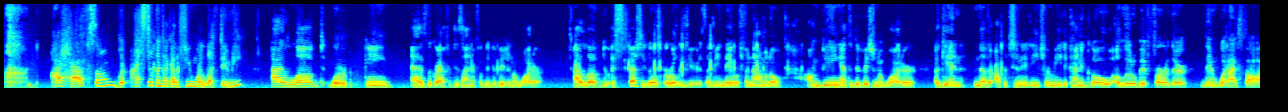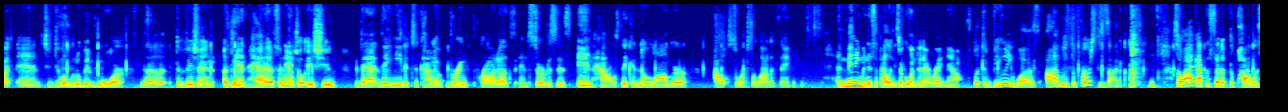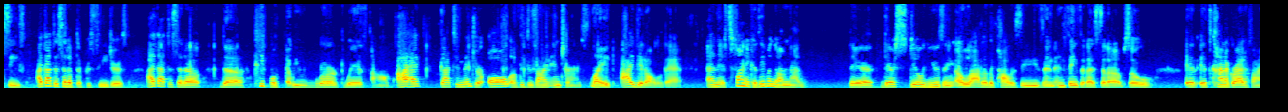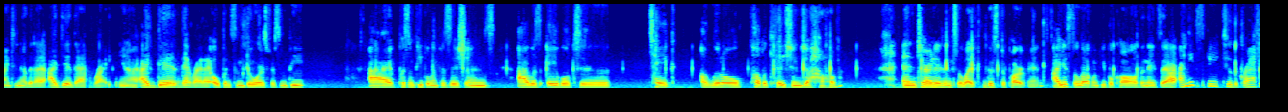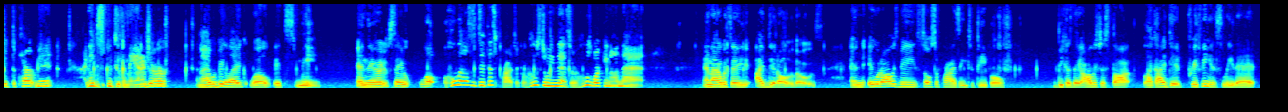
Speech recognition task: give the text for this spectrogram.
I have some, but I still think I got a few more left in me. I loved working as the graphic designer for the Division of Water. I loved, especially those early years. I mean, they were phenomenal. Um, being at the Division of Water, again, another opportunity for me to kind of go a little bit further than what I thought and to do a little bit more. The division, again, had a financial issue that they needed to kind of bring products and services in house. They could no longer outsource a lot of things. And many municipalities are going through that right now. But the beauty was, I was the first designer. so I got to set up the policies, I got to set up the procedures, I got to set up the people that we worked with. Um, I got to mentor all of the design interns. Like, I did all of that. And it's funny because even though I'm not there, they're still using a lot of the policies and, and things that I set up. So it, it's kind of gratifying to know that I, I did that right. You know, I did that right. I opened some doors for some people. I put some people in positions. I was able to take a little publication job and turn it into like this department. I used to love when people called and they'd say, I, I need to speak to the graphic department. I need to speak to the manager. And I would be like, well, it's me. And they would say, well, who else did this project or who's doing this or who's working on that? And I would say, I did all of those. And it would always be so surprising to people because they always just thought, like I did previously, that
